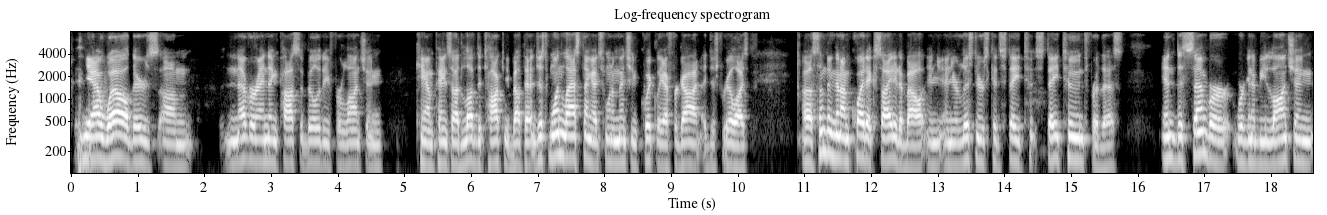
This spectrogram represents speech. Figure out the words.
yeah, well, there's um, never-ending possibility for launching campaigns. So I'd love to talk to you about that. And just one last thing, I just want to mention quickly. I forgot. I just realized uh, something that I'm quite excited about, and, and your listeners could stay t- stay tuned for this in December, we're going to be launching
